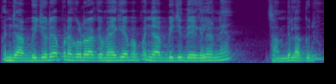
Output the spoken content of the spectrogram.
ਪੰਜਾਬੀ ਜਿਹੜੇ ਆਪਣੇ ਕੋਲ ਰਕਮ ਹੈਗੀ ਆਪਾਂ ਪੰਜਾਬੀ 'ਚ ਦੇਖ ਲੈਂਦੇ ਆ ਸਮਝ ਲੱਗ ਜੂ?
